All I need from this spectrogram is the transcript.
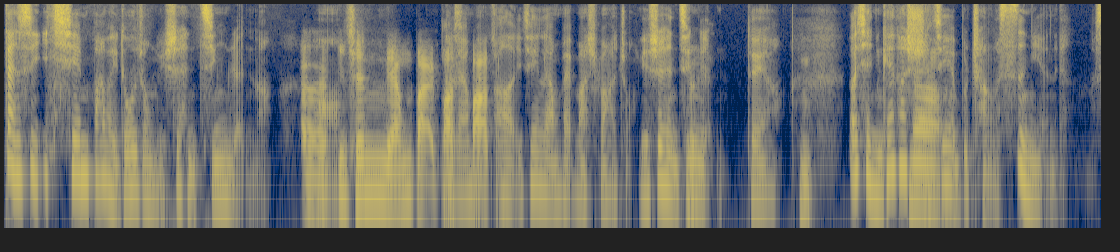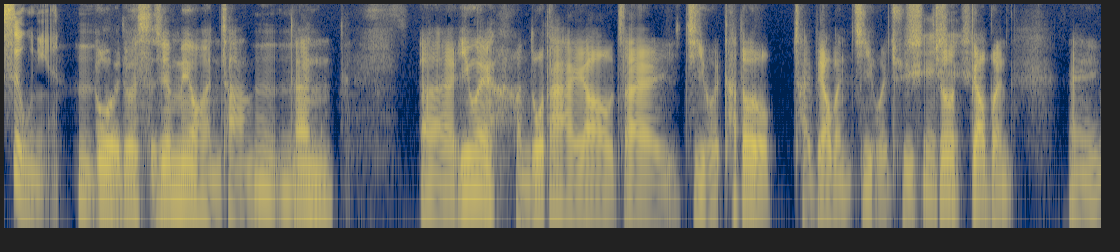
但是一千八百多种也是很惊人了。呃，一千两百八十八种啊，一千两百八十八种也是很惊人。对啊，嗯，而且你看他时间也不长，四年呢。四五年，嗯，对对，时间没有很长，嗯嗯，但呃，因为很多他还要再寄回，他都有采标本寄回去，是是是。就标本，哎、欸，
